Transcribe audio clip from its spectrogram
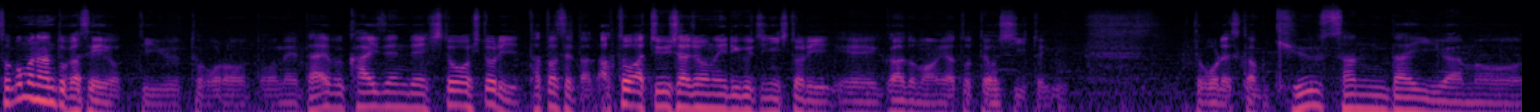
そこもなんとかせよっていうところとねだいぶ改善で人を1人立たせたあとは駐車場の入り口に1人、えー、ガードマンを雇ってほしいというところですか、旧三大がもう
